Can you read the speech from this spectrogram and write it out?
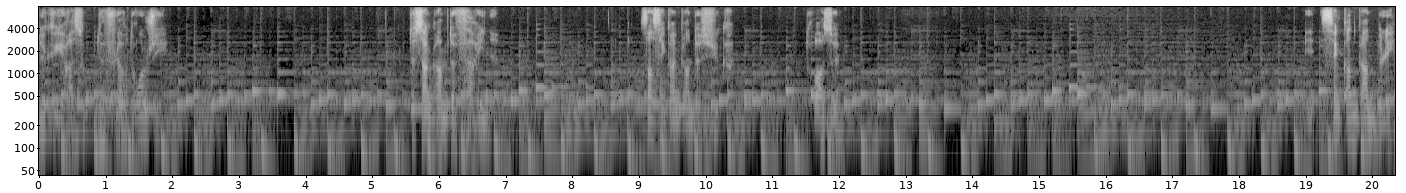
2 cuillères à soupe de fleurs d'oranger, 200 g de farine, 150 g de sucre, 3 œufs, et 50 g de lait.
